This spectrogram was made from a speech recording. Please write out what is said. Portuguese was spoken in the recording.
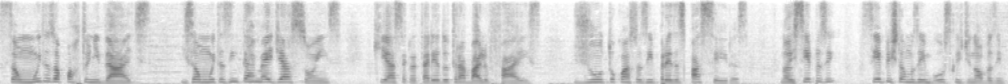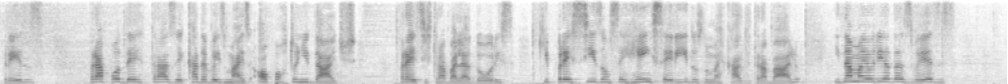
São muitas oportunidades e são muitas intermediações que a Secretaria do Trabalho faz junto com as suas empresas parceiras. Nós sempre, sempre estamos em busca de novas empresas para poder trazer cada vez mais oportunidades para esses trabalhadores que precisam ser reinseridos no mercado de trabalho e, na maioria das vezes,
